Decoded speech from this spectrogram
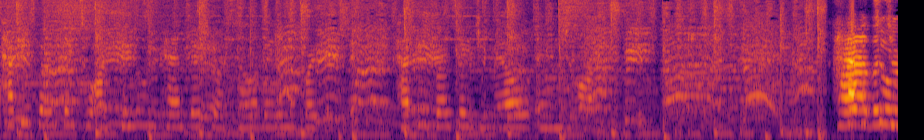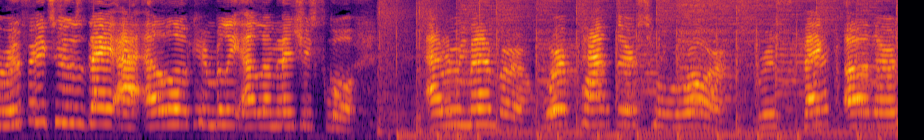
Happy birthday to our Kimberly Panthers who are celebrating a birthday today. Happy birthday, Jamel and Javon. Have a terrific Tuesday at LO Kimberly Elementary School. And remember, we're Panthers who roar. Respect others,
